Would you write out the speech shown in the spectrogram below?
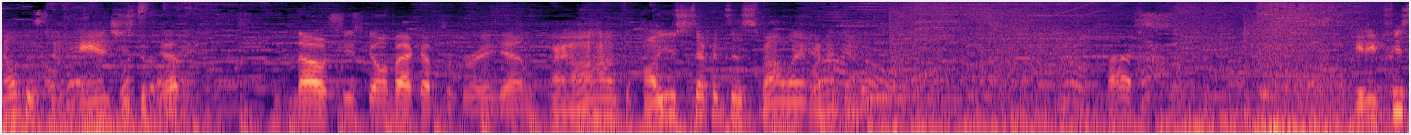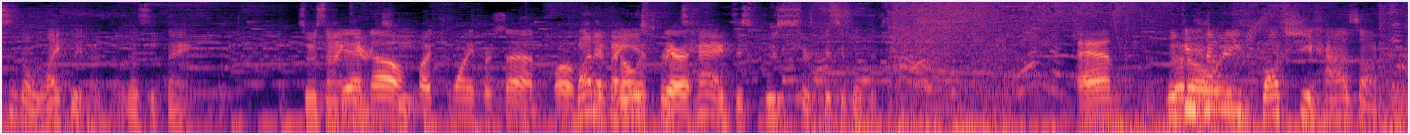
Elvis now, and she's defaulting. Yep. No, she's going back up to three again. All right, I'll have. I'll use step into the spotlight on Adelle. Nice. It increases the likelihood, though. That's the thing. So it's not Yeah, no, guaranteed. by 20%. Well, but if I use protect, this boosts her physical defense. And Look good at how many buffs she has on her.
